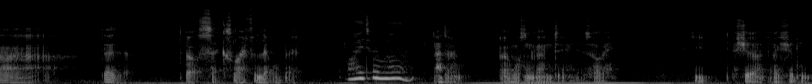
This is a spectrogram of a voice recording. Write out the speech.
uh, uh, uh, sex life a little bit. Why are you talking about that? I don't. I wasn't going to. Sorry. You, I should. I shouldn't.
